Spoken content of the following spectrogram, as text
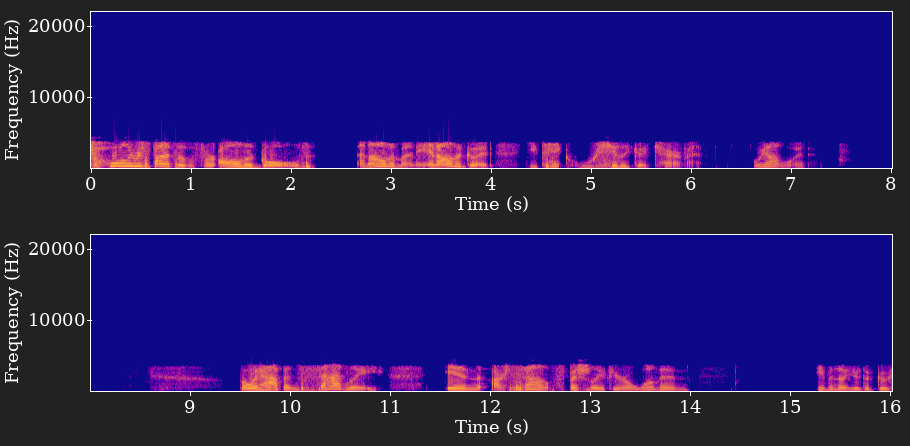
totally responsible for all the gold and all the money and all the good, you take really good care of it. We all would. But what happens sadly in ourselves, especially if you're a woman, even though you're the goose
